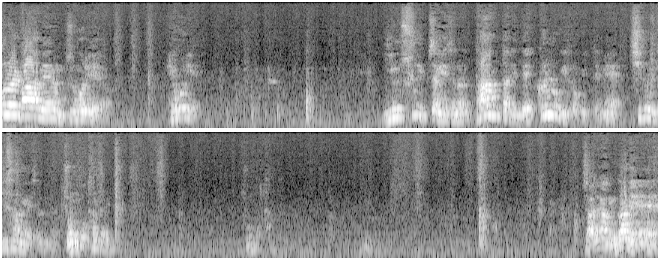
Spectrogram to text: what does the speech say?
술을 다음에는 무슨 월이에요? 해월이에요. 임수 입장에서는 다음 달에 내 근록이 들어오기 때문에 지금 이 상황에서는 종 못한다. 종 못한다. 자, 양간에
